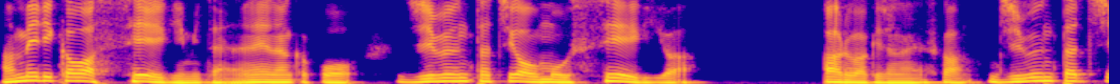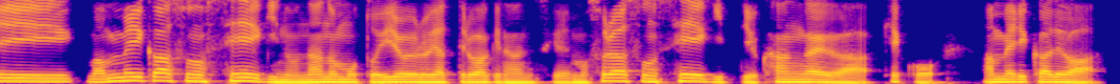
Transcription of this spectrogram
アメリカは正義みたいなね、なんかこう、自分たちが思う正義があるわけじゃないですか。自分たち、アメリカはその正義の名のもといろいろやってるわけなんですけれども、それはその正義っていう考えが結構アメリカでは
